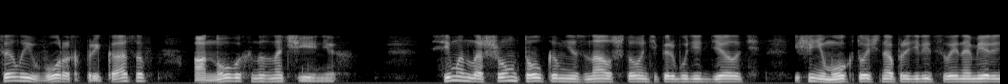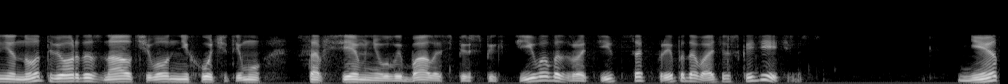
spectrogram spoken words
целый ворох приказов о новых назначениях. Симон Лашом толком не знал, что он теперь будет делать, еще не мог точно определить свои намерения, но твердо знал, чего он не хочет. Ему совсем не улыбалась перспектива возвратиться к преподавательской деятельности. Нет,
